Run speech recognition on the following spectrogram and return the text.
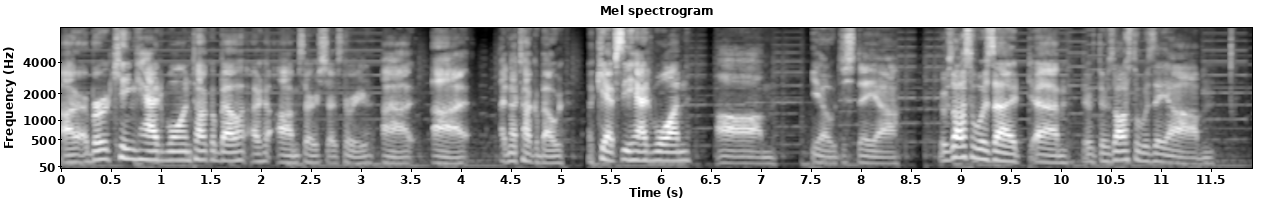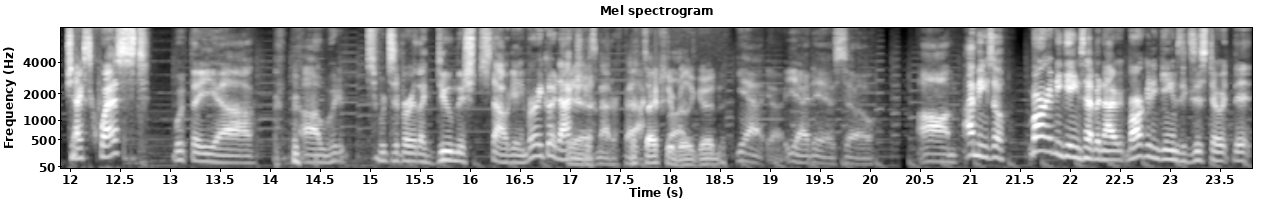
uh, Burger King had one. Talk about. Uh, I'm sorry, sorry, sorry. Uh, uh, I not talk about. a KFC had one. Um, you know, just a. Uh, there was also was a. Um, there, there was also was a um, Chex Quest with the. Uh, uh, which is a very like Doomish style game. Very good, actually, Yeah, as a matter of fact. It's actually but- really good. yeah, yeah, yeah, it is. So, um, I mean, so marketing games have been. Marketing games exist out- that,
